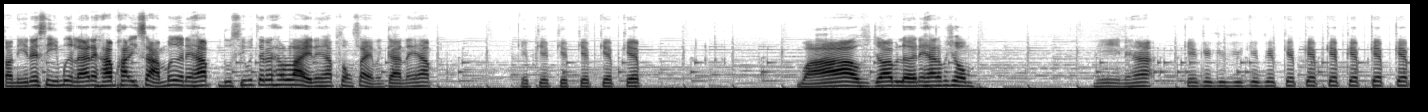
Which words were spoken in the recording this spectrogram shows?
ตอนนี้ได้สี่หมื่นแล้วนะครับ ขาดอีกสามหมื่นนะครับ ดูซิว่าจะได้เท่าไหร่นะครับ สงสัยเหมือนกันนะครับ ก็บเก็บเก็บเก็บเก็บเก็บว้าวสุดยอดไปเลยนะฮะท่านผู้ชม นี่นะฮะเก็บเก็บเก็บเก็บเก็บเก็บเก็บเก็บเก็บเก็บเก็บ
